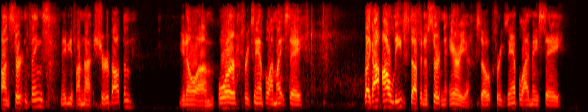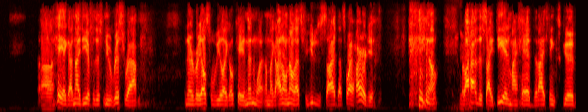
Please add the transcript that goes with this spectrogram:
on certain things, maybe if I'm not sure about them, you know, um, or for example, I might say, like, I'll, I'll, leave stuff in a certain area. So, for example, I may say, uh, hey, I got an idea for this new wrist wrap. And everybody else will be like, okay, and then what? I'm like, I don't know. That's for you to decide. That's why I hired you. you know, yeah. but I have this idea in my head that I think's good,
